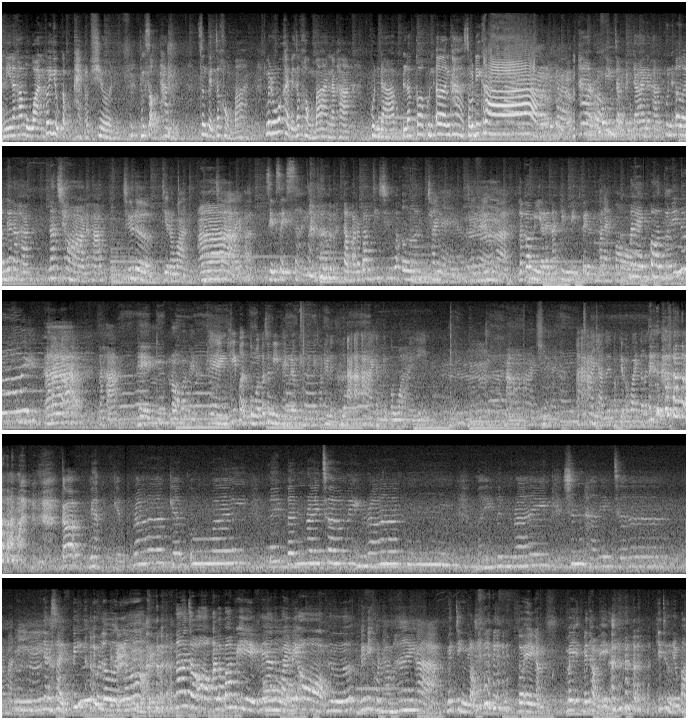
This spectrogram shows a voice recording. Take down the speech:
นี้นะคะหมูหวานก็อยู่กับแขกรับเชิญ ทั้งสองท่าน ซึ่งเป็นเจ้าของบ้าน ไม่รู้ว่าใครเป็นเจ้าของบ้านนะคะ คุณดับแล้วก็คุณเอิญค่ะ สวัสดีค่ะ ถ้าเรายังจำกันได้นะคะ คุณเอิญเนี่ยนะคะนัชชานะคะ ชื่อเดิมจิรวรรณอ่าใช่ค่ะ เสียงใสๆนะคะกับอัลบั้มที่ชื่อว่าเอิญใช่แล้วใช่แล้วค่ะ แล้วก็มีอะไรนะกิมมิคเป็นแมลงปอแมลงปอตัวน้อ ร้องว่าไงนะเพลงที่เปิดตัวก็จะมีเพลงเร็วเพลงหนึ่งนะคะเพลงหนึ่งคืออาอาอายกับเก็บเอาไว้อ่าอายนี่ยังไงนะอาอาอายอย่าเลยเอาเก็บเอาไว้ก็แล้วกันก็เนี่ยเก็บรักเก็บเอาไว้ ไม่เป็นไรเธอไม่รัก ไม่เป็นไร ฉันให้เธอประมาณนี้ยังใส่ปิ้งอยู่เลย ตัวเองอะไม่ไม่ทำเอง คิดถึงหรือเปล่า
